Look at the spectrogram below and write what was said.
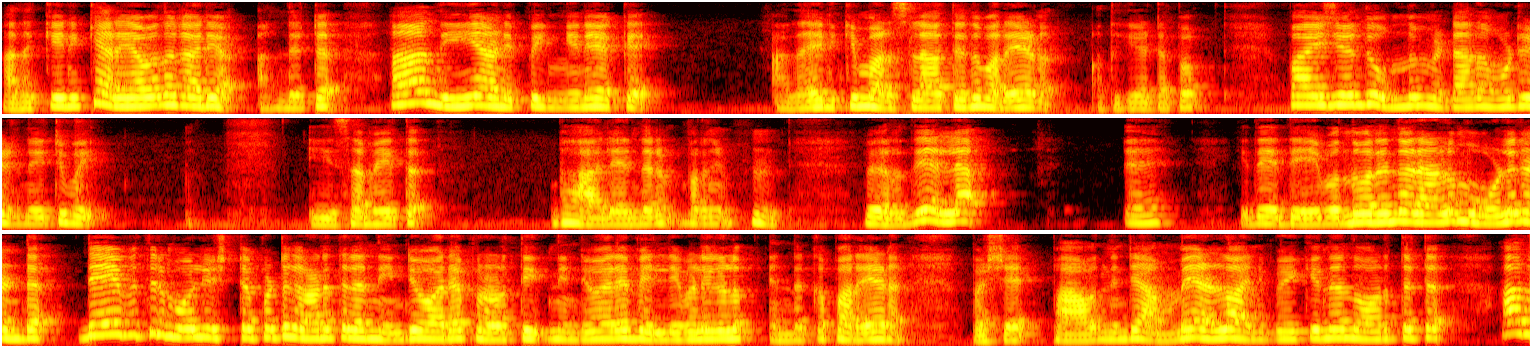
അതൊക്കെ എനിക്കറിയാവുന്ന കാര്യമാണ് എന്നിട്ട് ആ നീയാണ് ഇപ്പം ഇങ്ങനെയൊക്കെ. അതാ എനിക്ക് മനസ്സിലാകത്തെന്ന് പറയാണ്. അത് കേട്ടപ്പം വൈജയന്തി ഒന്നും മിണ്ടാതെ അങ്ങോട്ട് എഴുന്നേറ്റ് പോയി. ഈ സമയത്ത് ബാലേന്ദ്രൻ പറഞ്ഞു "ഹും, വെറുതെ അല്ല ഏ ഇതേ ദൈവം എന്ന് പറയുന്ന ഒരാൾ മുകളിലുണ്ട് ദൈവത്തിന് പോലും ഇഷ്ടപ്പെട്ട് കാണത്തില്ല നിന്റെ ഓരോ പ്രവൃത്തി നിന്റെ ഓരോ വെല്ലുവിളികളും എന്നൊക്കെ പറയണം. പക്ഷെ പാവം നിന്റെ അമ്മയാണല്ലോ അനുഭവിക്കുന്നതെന്ന് ഓർത്തിട്ട് അത്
